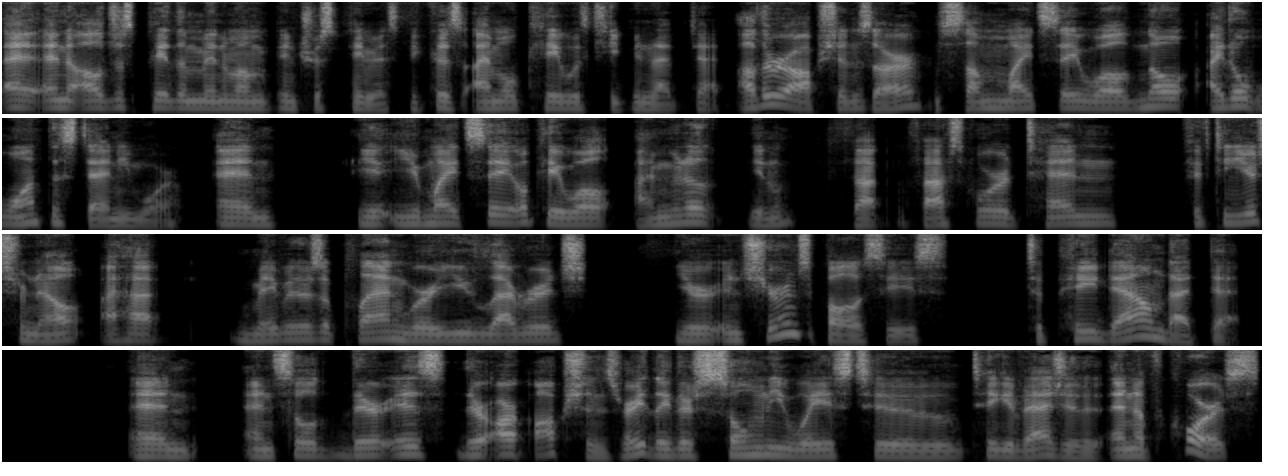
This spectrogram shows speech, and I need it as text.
and I'll just pay the minimum interest payments because I'm okay with keeping that debt. Other options are some might say, well, no, I don't want this debt anymore, and you, you might say, okay, well, I'm gonna, you know, fa- fast forward 10, 15 years from now, I have maybe there's a plan where you leverage your insurance policies to pay down that debt. And and so there is there are options, right? Like there's so many ways to take advantage of it. And of course,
